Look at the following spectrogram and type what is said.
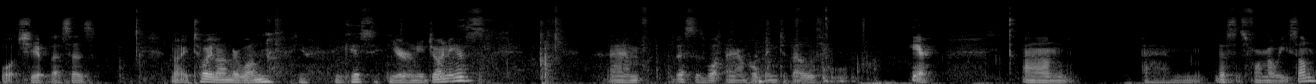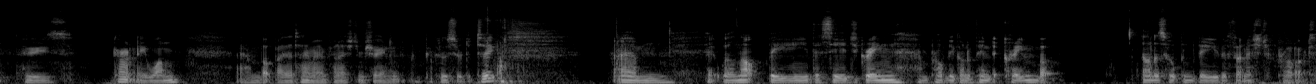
what shape this is. Now Toylander 1, in case you're only joining us, um, this is what I am hoping to build here. And um, this is for my wee son, who's currently one, um, but by the time I'm finished I'm sure he'll be closer to two. Um, it will not be the sage green, I'm probably going to paint it cream, but that is hoping to be the finished product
